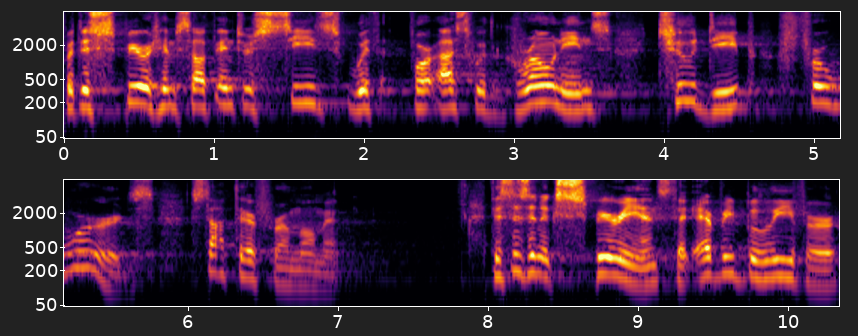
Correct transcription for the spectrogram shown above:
but the Spirit Himself intercedes with, for us with groanings too deep for words. Stop there for a moment. This is an experience that every believer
